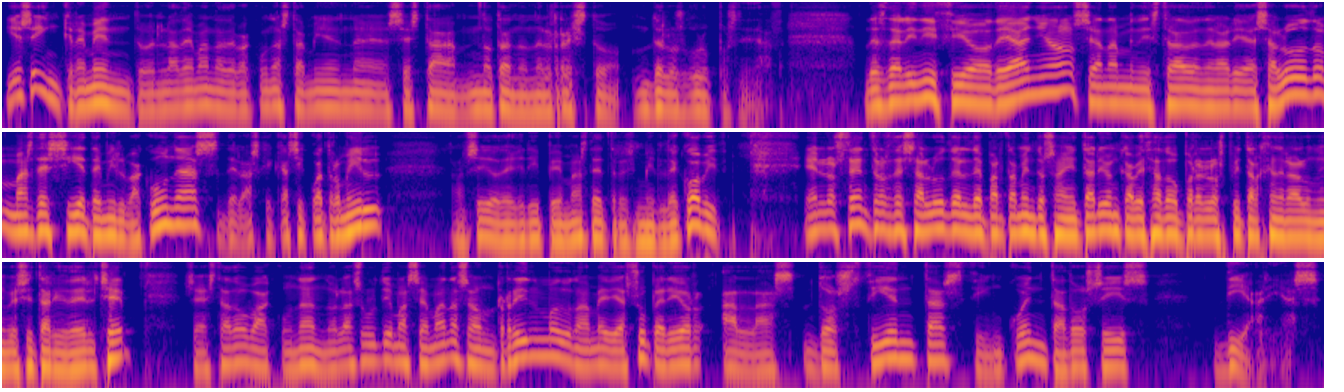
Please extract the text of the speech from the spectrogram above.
y ese incremento en la demanda de vacunas también eh, se está notando en el resto de los grupos de edad. Desde el inicio de año se han administrado en el área de salud más de 7.000 vacunas, de las que casi 4.000 han sido de gripe, más de 3.000 de COVID. En los centros de salud del Departamento Sanitario, encabezado por el Hospital General Universitario de Elche, se ha estado vacunando en las últimas semanas a un ritmo de una media superior a las 250 dosis diarias.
